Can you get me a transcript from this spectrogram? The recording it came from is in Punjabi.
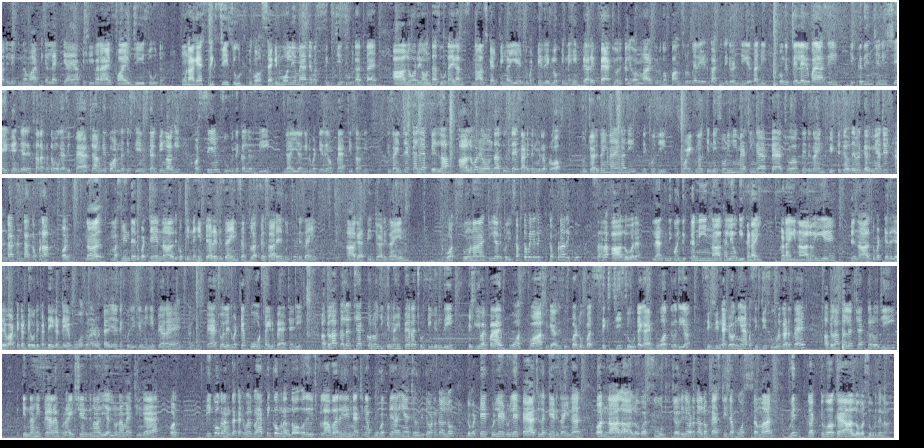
ਤੁਹਾਡੇ ਲਈ ਇੱਕ ਨਵਾਂ ਆਰਟੀਕਲ ਲੈ ਕੇ ਆਏ ਆ ਪਿਛਲੀ ਵਾਰ ਆਇਆ 5G ਸੂਟ ਹੁਣ ਆ ਗਿਆ 6G suit because second volume ਹੈ ਤੇ ਬਸ 6G ਸੂਟ ਕਰਤਾ ਹੈ। ਆਲ ਓਵਰ ਰਿਓਨ ਦਾ ਸੂਟ ਆਏਗਾ। ਨਾਲ ਸਕੈਲਪਿੰਗ ਆਈ ਹੈ। ਦੁਪੱਟੇ ਦੇਖ ਲਓ ਕਿੰਨੇ ਹੀ ਪਿਆਰੇ ਪੈਚ ਵਰਕ ਵਾਲੇ ਔਰ ਮਾਰਕੀਟ ਤੋਂ 500 ਰੁਪਏ ਰੇਟ ਘੱਟ ਦੀ ਗਰੰਟੀ ਹੈ ਸਾਡੀ। ਕਿਉਂਕਿ ਪਹਿਲੇ ਵੀ ਪਾਇਆ ਸੀ, ਇੱਕ ਦਿਨ ਚ ਨਹੀਂ 6 ਘੰਟੇ ਚ ਸਾਰਾ ਖਤਮ ਹੋ ਗਿਆ ਸੀ। ਪੈਚ ਆਣਗੇ ਕੋਰਨਰ ਚ ਸੇਮ ਸਕੈਲਪਿੰਗ ਆ ਗਈ। ਔਰ ਸੇਮ ਸੂਟ ਦੇ ਕਲਰ ਦੀ ਡਾਈ ਆ ਗਈ, ਦੁਪੱਟੇ ਦੇ। ਔਰ ਪੈਚਸ ਆ ਗਏ। ਡਿਜ਼ਾਈਨ ਚੈੱਕ ਕਰ ਲਿਆ। ਪਹਿਲਾ ਆਲ ਓਵਰ ਰਿਓਨ ਦਾ ਸੂਟ ਹੈ 3.5 ਮੀਟਰ ਅਪਰੋਕਸ ਦੂਜਾ ਡਿਜ਼ਾਈਨ ਆਏਗਾ ਜੀ। ਦੇਖੋ ਜੀ ਵਾਈਟ ਨਾਲ ਕਿੰਨੀ ਸੋਹਣੀ ਹੀ ਮੈਚਿੰਗ ਹੈ। ਪੈਚ ਵਰਕ ਦੇ ਡਿਜ਼ਾਈਨ ਫਿੱਟ ਚੱਲਦੇ ਹੋਏ ਗਰਮੀਆਂ 'ਚ ਠੰਡਾ ਠੰਡਾ ਕਪੜਾ ਔਰ ਨਾਲ ਮਸਲਿਨ ਦੇ ਦੁਪੱਟੇ, ਨਾਲ ਦੇਖੋ ਕਿੰਨੇ ਹੀ ਪਿਆਰੇ ਡਿਜ਼ਾਈਨ ਸਰਪਲਸ ਦੇ ਸਾਰੇ। ਦੂਜਾ ਡਿਜ਼ਾਈਨ ਆ ਗਿਆ, ਤੀਜਾ ਡਿਜ਼ਾਈਨ ਬਹੁਤ ਸੋਹਣਾ ਹੈ ਜੀ ਆ ਦੇਖੋ ਜੀ। ਸਭ ਤੋਂ ਪਹਿਲੇ ਤੇ ਕਪੜਾ ਦੇਖੋ, ਸਾਰਾ ਆਲ ਓਵਰ ਹੈ। ਲੈਂਥ ਦੀ ਕੋਈ ਦਿੱਕਤ ਨਹੀਂ, ਨਾਲ ਥੱਲੇ ਹੋਗੀ ਕਢਾਈ। ਕਢਾਈ ਨਾਲ ਹੋਈ ਏ। ਤੇ ਨਾਲ ਦੁਪੱਟੇ ਦੇ ਜਿਹੜੇ ਵਾਟੇ ਕੱਢੇ ਉਹਦੇ ਕੱਢੇ ਹੀ ਕੱਢੇ ਆ। ਬਹੁਤ ਸੋਹਣਾ ਦੁਪੱਟਾ ਹੈ ਇਹ ਦੇਖੋ ਜੀ, ਕਿੰਨੀ ਹੀ ਪਿਆਰਾ ਹੈ। ਪੈਚ ਵਾਲੇ ਦੁਪੱਟੇ ਫੋਰ ਸਾਈਡ ਪੈਚ ਹੈ ਜੀ। ਅਗਲਾ ਕਲਰ ਚੈੱਕ ਕਰੋ ਜੀ, ਕਿੰਨਾ ਹੀ ਪਿਆਰਾ ਛੋਟੀ ਬਿੰਦੀ। ਪਿਛਲੀ ਵਾਰ ਪਾਇਆ ਬਹੁਤ ਫਾਸਟ ਗਿਆ ਸੀ ਸੁਪਰ ਡੂਪਰ 6G ਸੂਟ ਹੈਗਾ ਇਹ, ਬਹੁਤ ਵਧੀਆ। 6G ਨੈਟਵਰਕ ਨਹੀਂ ਆਇਆ, ਪਰ 6G ਸੂਟ ਕੱਢਤਾ ਹੈ। ਅਗਲਾ ਕਲਰ ਚੈੱਕ ਕਰੋ ਜੀ, ਕਿੰਨਾ ਹੀ ਪਿਆਰਾ ਬ੍ਰਾਈਟ ਸ਼ੇਡ ਦੇ ਨਾਲ ਯੈਲੋ ਨਾਲ ਮੈਚਿੰਗ ਹੈ। ਔਰ ਪੀਕੋਕ ਰੰਗ ਦਾ ਕਟਵਰਕ ਹੋਇਆ ਪੀਕੋਕ ਰੰਗ ਦਾ ਉਹਦੇ ਵਿੱਚ ਫਲਾਵਰ ਹੈ ਮੈਚਿੰਗਾਂ ਬਹੁਤ ਪਿਆਰੀਆਂ, ਜਲਦੀ ਤੇ ਆਰਡਰ ਕਰ ਲਓ। ਦੁਪੱਟੇ ਖੁੱਲੇ ਡੁੱਲੇ ਪੈਚ ਲੱਗੇ ਡਿਜ਼ਾਈਨਰ ਔਰ ਨਾਲ ਆਲ ਓਵਰ ਸੂਟ ਜਲਦੀ ਤੇ ਆਰਡਰ ਕਰ ਲਓ ਬੈਸਟ ਚੀਜ਼ਾਂ ਫੋਰ ਸਮਰ ਵਿਦ ਕਟਵਰਕ ਹੈ ਆਲ ਓਵਰ ਸੂਟ ਦੇ ਨਾਲ।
